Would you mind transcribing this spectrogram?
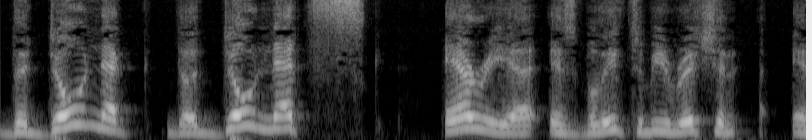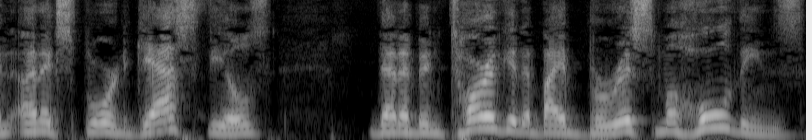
The Donetsk, the Donetsk area is believed to be rich in, in unexplored gas fields that have been targeted by Burisma Holdings,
